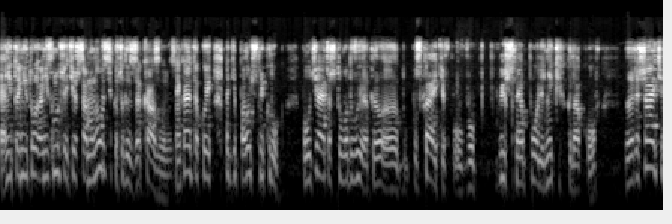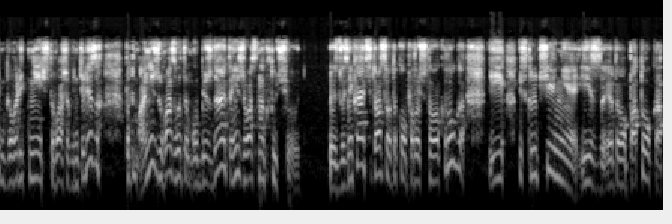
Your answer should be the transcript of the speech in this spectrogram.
Они, то не то, они смотрят те же самые новости, которые заказывали. Возникает такой, знаете, порочный круг. Получается, что вот вы э, пускаете в, в публичное поле неких игроков, разрешаете им говорить нечто в ваших интересах, потом они же вас в этом убеждают, они же вас накручивают. То есть возникает ситуация вот такого порочного круга, и исключение из этого потока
